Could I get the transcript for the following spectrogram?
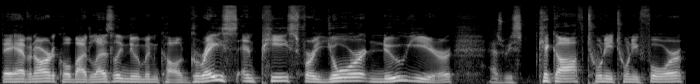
They have an article by Leslie Newman called Grace and Peace for Your New Year as we kick off 2024.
